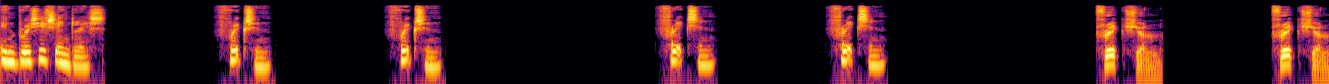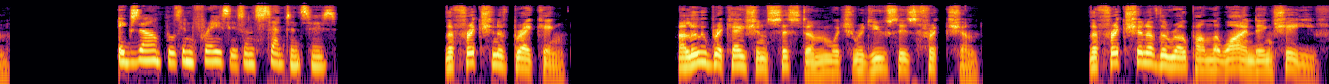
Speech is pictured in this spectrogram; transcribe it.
In British English. Friction. Friction. friction, friction, friction, friction, Examples in phrases and sentences. the friction of braking. A lubrication system which reduces friction. The friction of the rope on the winding sheave.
